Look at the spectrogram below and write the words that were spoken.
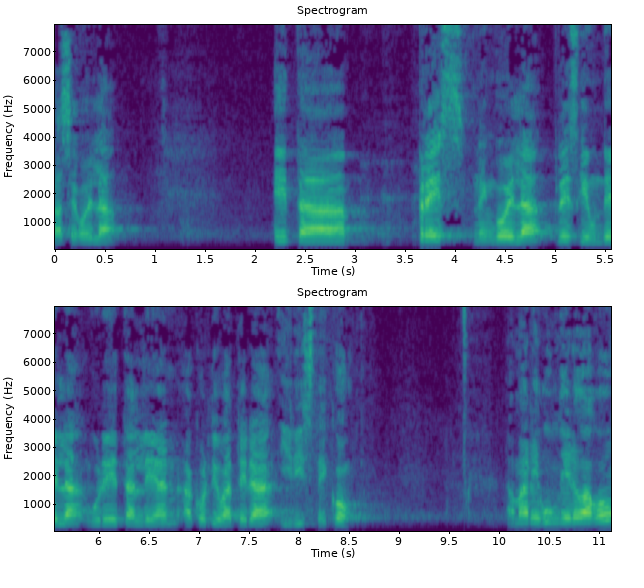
bazegoela eta pres nengoela, pres geundela gure taldean akordio batera iristeko. Hamar egun geroago,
